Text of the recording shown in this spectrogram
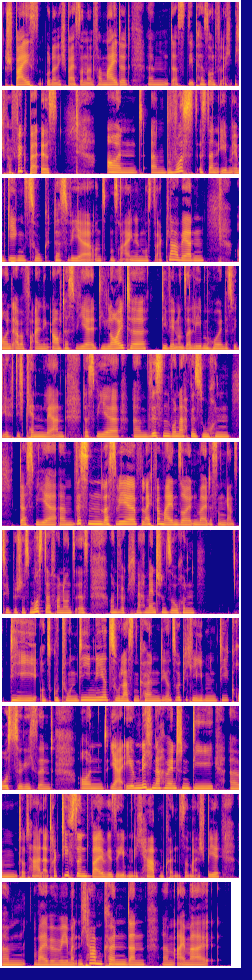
speist oder nicht speist, sondern vermeidet, ähm, dass die Person vielleicht nicht verfügbar ist. Und ähm, bewusst ist dann eben im Gegenzug, dass wir uns unsere eigenen Muster klar werden und aber vor allen Dingen auch, dass wir die Leute, die wir in unser Leben holen, dass wir die richtig kennenlernen, dass wir ähm, wissen, wonach wir suchen, dass wir ähm, wissen, was wir vielleicht vermeiden sollten, weil das ein ganz typisches Muster von uns ist und wirklich nach Menschen suchen, die uns gut tun, die Nähe zulassen können, die uns wirklich lieben, die großzügig sind und ja, eben nicht nach Menschen, die ähm, total attraktiv sind, weil wir sie eben nicht haben können, zum Beispiel. Ähm, weil wenn wir jemanden nicht haben können, dann ähm, einmal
